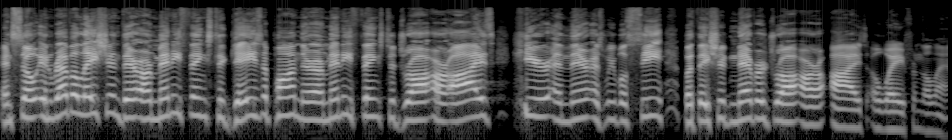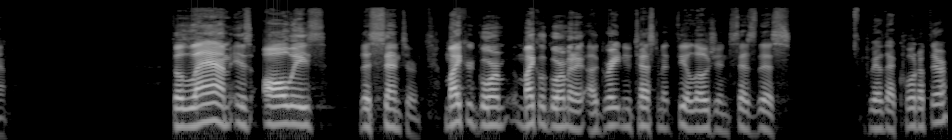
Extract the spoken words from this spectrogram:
And so in Revelation, there are many things to gaze upon. There are many things to draw our eyes here and there, as we will see, but they should never draw our eyes away from the Lamb. The Lamb is always the center. Michael Gorman, a great New Testament theologian, says this. Do we have that quote up there?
